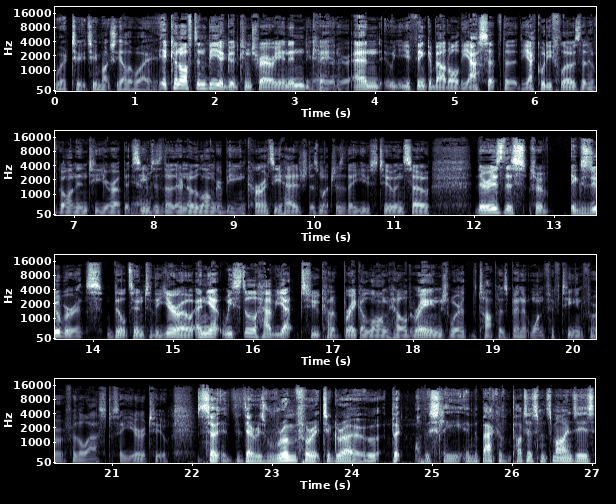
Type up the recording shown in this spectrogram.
we're too too much the other way." It can often be a good contrarian indicator, yeah. and you think about all the asset, the the equity flows that have gone into Europe. It yeah. seems as though they're no longer being currency hedged as much as they used to, and so there is this sort of exuberance built into the euro, and yet we still have yet to kind of break a long held range where the top has been at 115 for, for the last, say, year or two. So there is room for it to grow, but obviously in the back of participants' minds is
